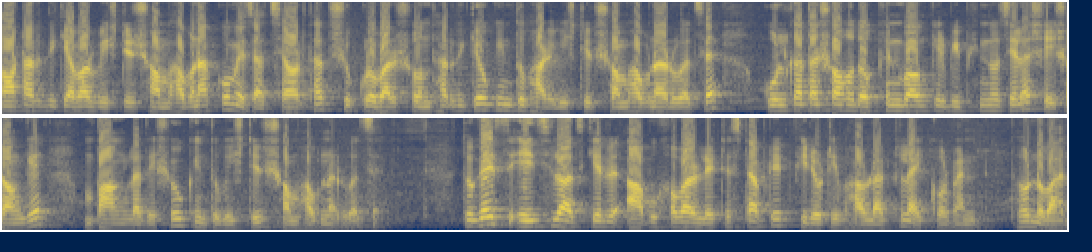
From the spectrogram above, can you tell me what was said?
নটার দিকে আবার বৃষ্টির সম্ভাবনা কমে যাচ্ছে। অর্থাৎ শুক্রবার সন্ধ্যার দিকেও কিন্তু ভারী বৃষ্টির সম্ভাবনা রয়েছে। কলকাতা সহ দক্ষিণবঙ্গের বিভিন্ন জেলা সেই সঙ্গে বাংলাদেশেও কিন্তু বৃষ্টির সম্ভাবনা রয়েছে। তো গাইস এই ছিল আজকের আবহাওয়ার লেটেস্ট আপডেট ভিডিওটি ভালো লাগলে লাইক করবেন। ধন্যবাদ।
